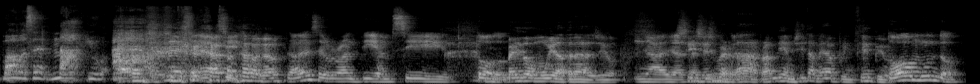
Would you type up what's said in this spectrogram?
Vamos a hacer knock you out. ¿Sabes? El Run DMC, todo. Me he ido muy atrás yo. Ya, ya, Sí, sí, es verdad. Randy MC también al principio. Todo el mundo.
